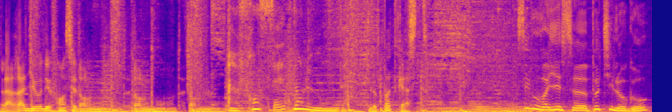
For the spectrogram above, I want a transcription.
La radio des Français dans le monde, dans le monde, dans le monde. Un Français dans le monde. Le podcast. Si vous voyez ce petit logo,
